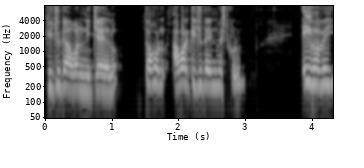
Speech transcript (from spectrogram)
কিছুটা আবার নিচে এলো, তখন আবার কিছুটা ইনভেস্ট করুন। এইভাবেই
